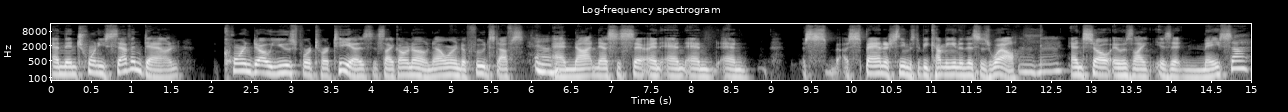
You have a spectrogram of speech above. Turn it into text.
And then 27 down, corn dough used for tortillas. It's like, oh no, now we're into foodstuffs uh-huh. and not necessary. And and and and S- uh, Spanish seems to be coming into this as well. Mm-hmm. And so it was like, is it mesa?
